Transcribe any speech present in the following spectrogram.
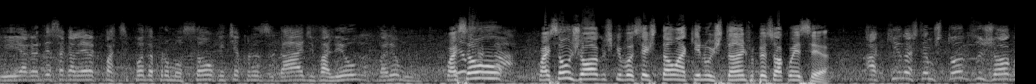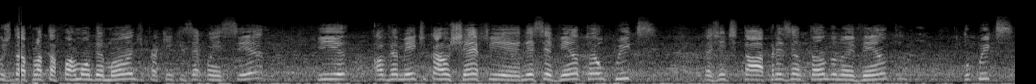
e agradeço a galera que participou da promoção, quem tinha curiosidade, valeu, valeu muito. Quais são, quais são os jogos que vocês estão aqui no stand pro pessoal conhecer? Aqui nós temos todos os jogos da plataforma On Demand para quem quiser conhecer. E, obviamente, o carro-chefe nesse evento é o Quicks, que a gente está apresentando no evento. O Quicks.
